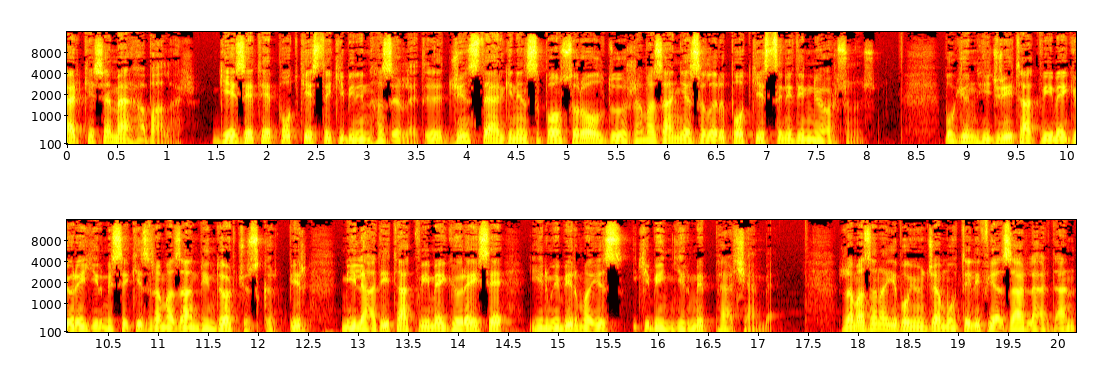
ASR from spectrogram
Herkese merhabalar. GZT Podcast ekibinin hazırladığı, Cins Dergi'nin sponsoru olduğu Ramazan Yazıları podcast'ini dinliyorsunuz. Bugün Hicri takvime göre 28 Ramazan 1441, miladi takvime göre ise 21 Mayıs 2020 Perşembe. Ramazan ayı boyunca muhtelif yazarlardan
